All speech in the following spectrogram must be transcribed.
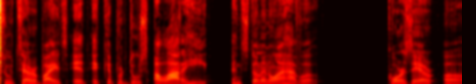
two terabytes. It it could produce a lot of heat. And still in all, I have a Corsair uh,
